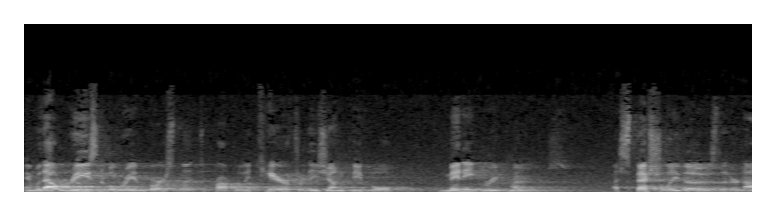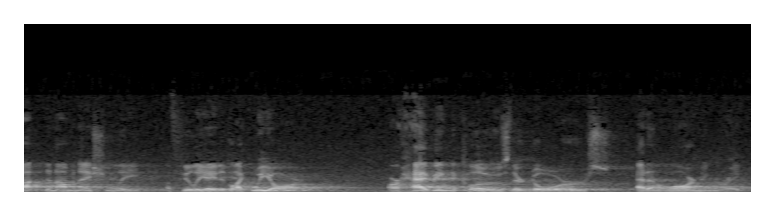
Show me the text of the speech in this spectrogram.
And without reasonable reimbursement to properly care for these young people, many group homes, especially those that are not denominationally affiliated like we are, are having to close their doors at an alarming rate.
